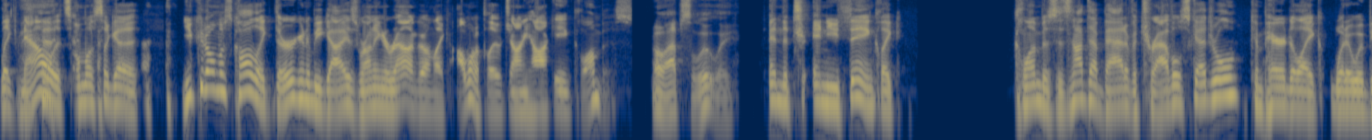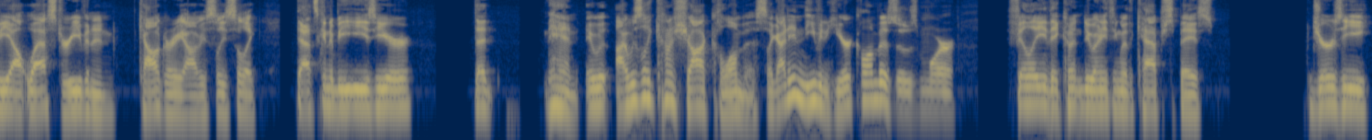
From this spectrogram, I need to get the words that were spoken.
Like now it's almost like a you could almost call like there are going to be guys running around going like I want to play with Johnny Hockey in Columbus. Oh, absolutely. And the tr- and you think like Columbus, it's not that bad of a travel schedule compared to like what it would be out west or even in Calgary, obviously. So like that's going to be easier. That man, it was I was like kind of shocked Columbus. Like I didn't even hear Columbus. It was more Philly. They couldn't do anything with the cap space. Jersey,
